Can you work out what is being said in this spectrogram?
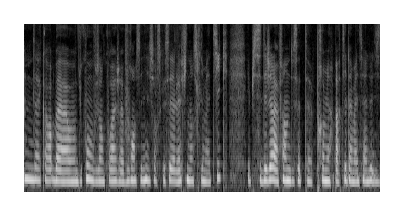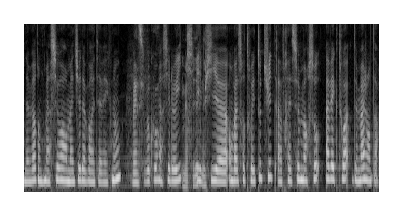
D'accord. Bah, du coup, on vous encourage à vous renseigner sur ce que c'est la finance climatique. Et puis, c'est déjà la fin de cette première partie de la matinale de 19h. Donc, merci Aurore Mathieu d'avoir été avec nous. Merci beaucoup. Merci Loïc. Et puis, on va se retrouver tout de suite après ce morceau avec toi de Magenta.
